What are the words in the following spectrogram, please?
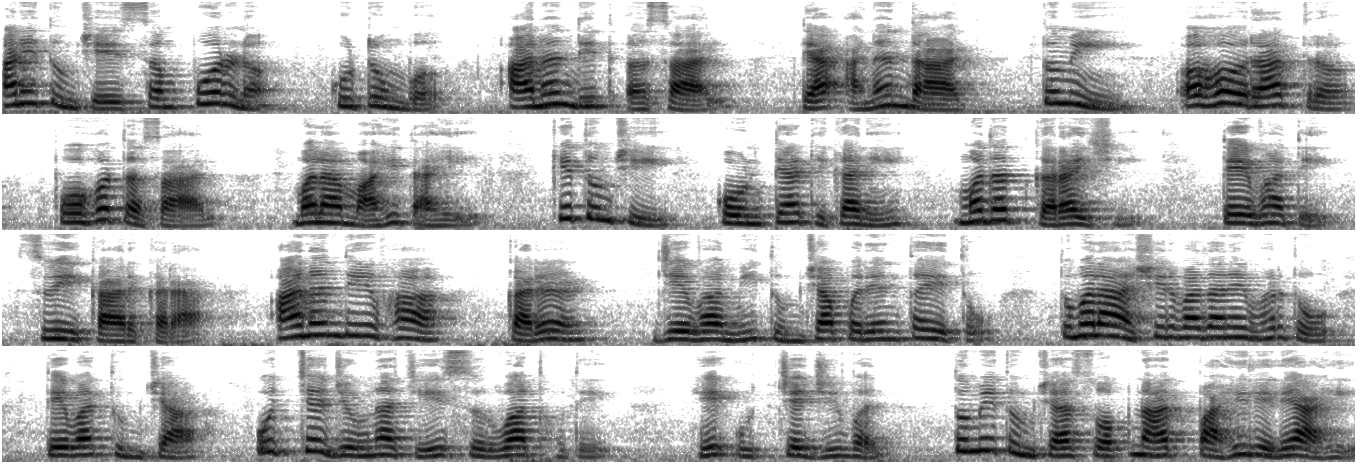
आणि तुमचे संपूर्ण कुटुंब आनंदित असाल. त्या आनंदात तुम्ही अहोरात्र पोहत असाल. मला माहीत आहे की तुमची कोणत्या ठिकाणी मदत करायची तेव्हा ते स्वीकार करा. आनंदी व्हा कारण जेव्हा मी तुमच्यापर्यंत येतो तुम्हाला आशीर्वादाने भरतो तेव्हा तुमच्या उच्च जीवनाची सुरुवात होते. हे उच्च जीवन तुम्ही तुमच्या स्वप्नात पाहिलेले आहे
